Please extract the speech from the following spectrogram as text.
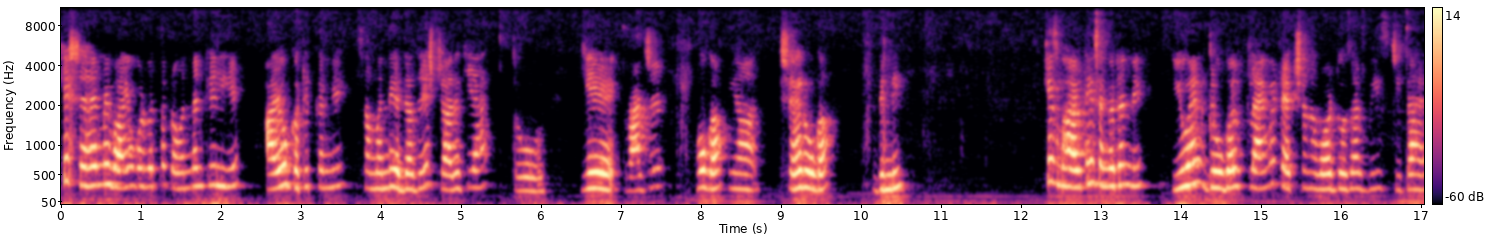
किस शहर में वायु गुणवत्ता प्रबंधन के लिए आयोग गठित करने संबंधी अध्यादेश जारी किया है? तो ये राज्य होगा या शहर होगा? दिल्ली। किस भारतीय संगठन ने UN global climate action award 2020 जीता है?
